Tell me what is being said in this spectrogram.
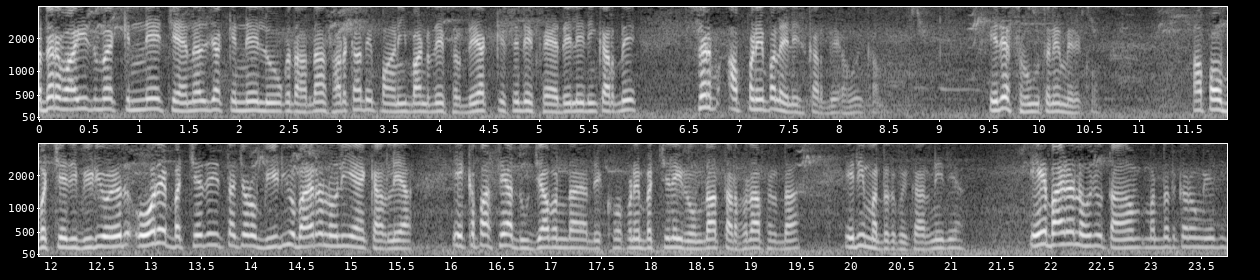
ਅਦਰਵਾਈਜ਼ ਮੈਂ ਕਿੰਨੇ ਚੈਨਲ ਜਾਂ ਕਿੰਨੇ ਲੋਕ ਦੱਸਦਾ, ਸੜਕਾਂ ਤੇ ਪਾਣੀ ਵੰਡਦੇ ਫਿਰਦੇ ਆ, ਕਿਸੇ ਦੇ ਫਾਇਦੇ ਲਈ ਨਹੀਂ ਕਰਦੇ, ਸਿਰਫ ਆਪਣੇ ਭਲੇ ਲਈ ਕਰਦੇ ਆ ਉਹ ਇਹ ਕੰਮ। ਇਹਦੇ ਸਬੂਤ ਨੇ ਮੇਰੇ ਕੋਲ। ਆਪਾਂ ਉਹ ਬੱਚੇ ਦੀ ਵੀਡੀਓ ਉਹਦੇ ਬੱਚੇ ਦੀ ਤਾਂ ਚਲੋ ਵੀਡੀਓ ਵਾਇਰਲ ਹੋਣੀ ਲਈ ਐ ਕਰ ਲਿਆ। ਇੱਕ ਪਾਸੇ ਆ ਦੂਜਾ ਬੰਦਾ ਆ, ਦੇਖੋ, ਆਪਣੇ ਬੱਚੇ ਲਈ ਰੋਂਦਾ, ਤੜਫਦਾ ਫਿਰਦਾ, ਇਹਦੀ ਮਦਦ ਕੋਈ ਕਰ ਨਹੀਂ ਰਿਹਾ। ਇਹ ਵਾਇਰਲ ਹੋ ਜੂ ਤਾਂ ਮਦਦ ਕਰੋਗੇ ਇਹਦੀ।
